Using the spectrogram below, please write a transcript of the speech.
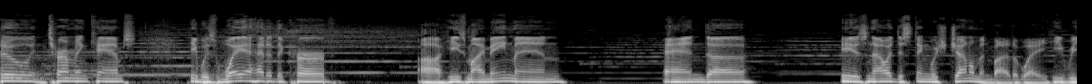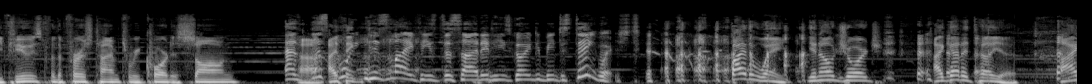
II internment camps. He was way ahead of the curve. Uh, he's my main man. And uh, he is now a distinguished gentleman, by the way. He refused for the first time to record his song. At Uh, this I point think- in his life, he's decided he's going to be distinguished. By the way, you know, George, I got to tell you, I,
